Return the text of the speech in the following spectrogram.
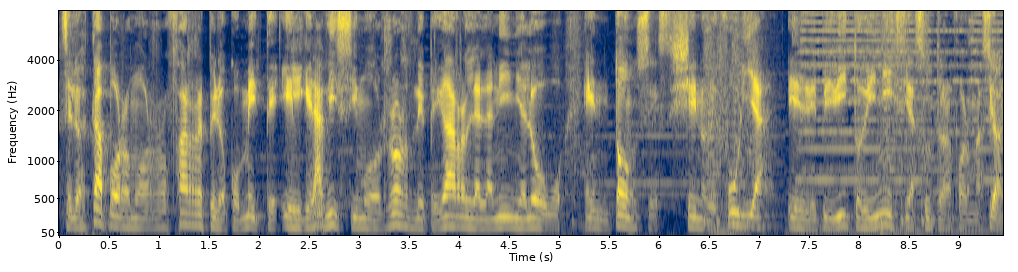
Se lo está por morfar pero comete el gravísimo error de pegarle a la niña lobo. Entonces, lleno de furia, el pibito inicia su transformación.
